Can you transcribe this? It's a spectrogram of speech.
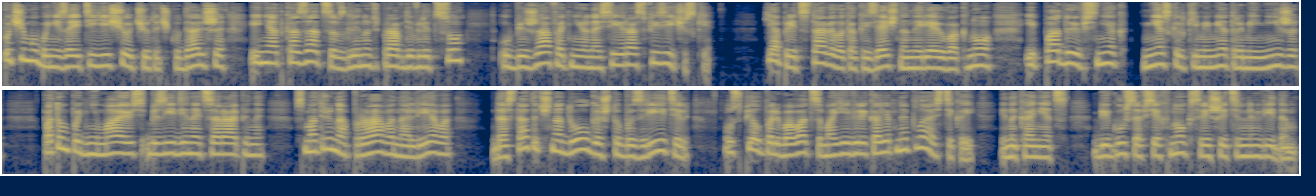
Почему бы не зайти еще чуточку дальше и не отказаться взглянуть правде в лицо, убежав от нее на сей раз физически? Я представила, как изящно ныряю в окно и падаю в снег несколькими метрами ниже, потом поднимаюсь без единой царапины, смотрю направо, налево, достаточно долго, чтобы зритель успел полюбоваться моей великолепной пластикой, и, наконец, бегу со всех ног с решительным видом.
